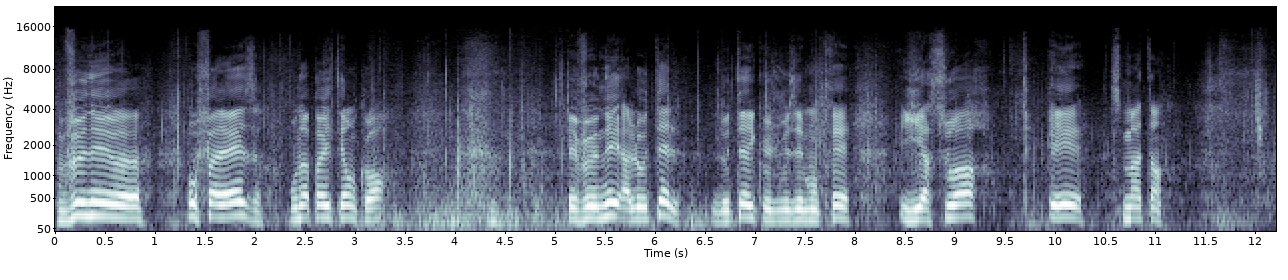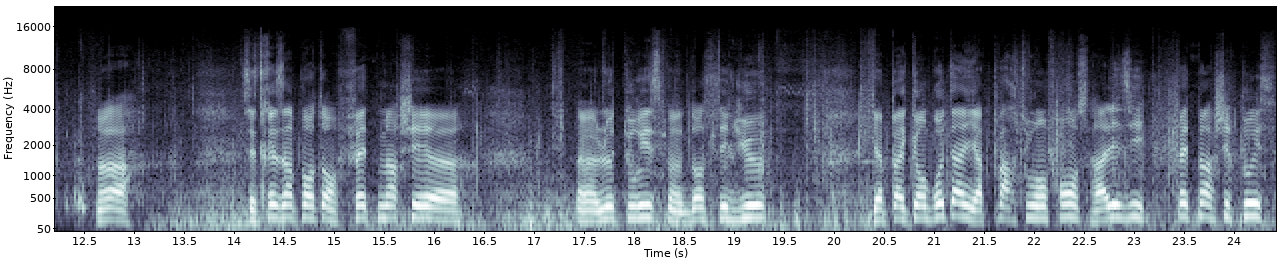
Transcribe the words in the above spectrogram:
venez euh, aux falaises. On n'a pas été encore et venez à l'hôtel. l'hôtel que je vous ai montré hier soir et ce matin. Voilà. C'est très important. Faites marcher euh, euh, le tourisme dans ces lieux. Il n'y a pas qu'en Bretagne, il y a partout en France. Allez-y, faites marcher le tourisme.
